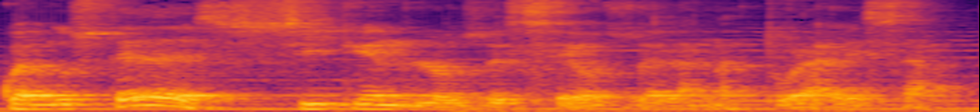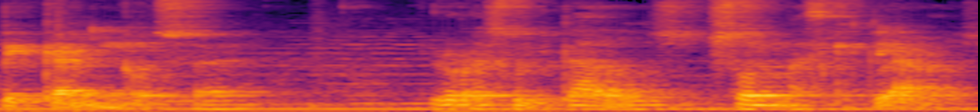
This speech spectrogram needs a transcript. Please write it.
Cuando ustedes siguen los deseos de la naturaleza pecaminosa, los resultados son más que claros.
